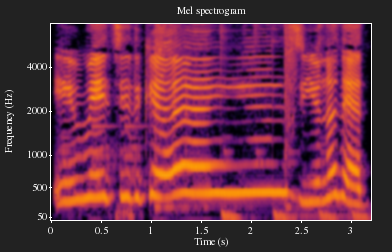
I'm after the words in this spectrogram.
Imagine guys, you know that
